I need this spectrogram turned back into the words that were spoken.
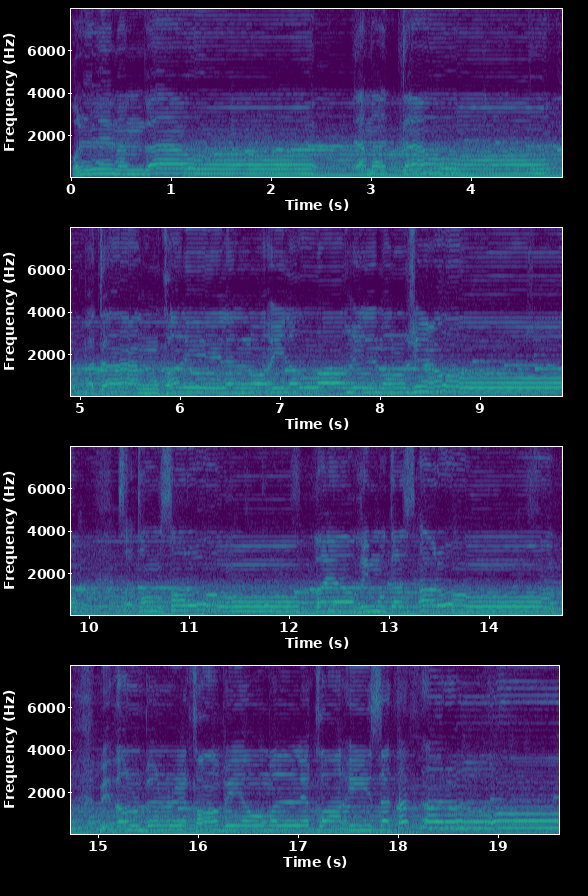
قل لمن باعوا تمتعوا متاعا قليلا وإلى الله المرجع ستنصروا فياغم تسأروا بضرب الرقاب يوم اللقاء ستثأروا.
